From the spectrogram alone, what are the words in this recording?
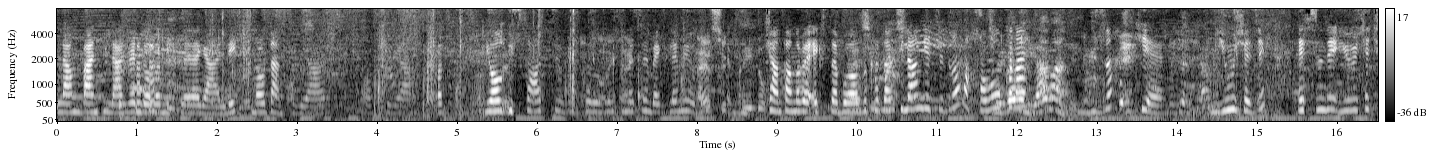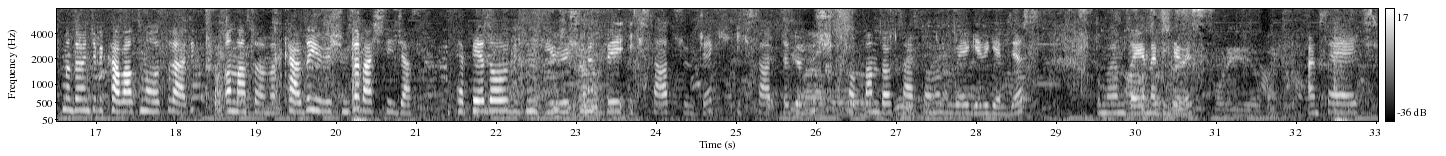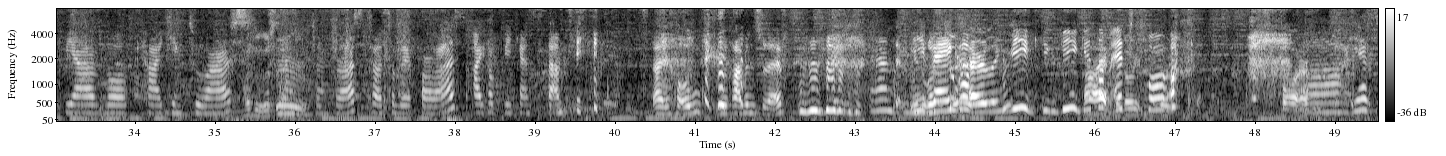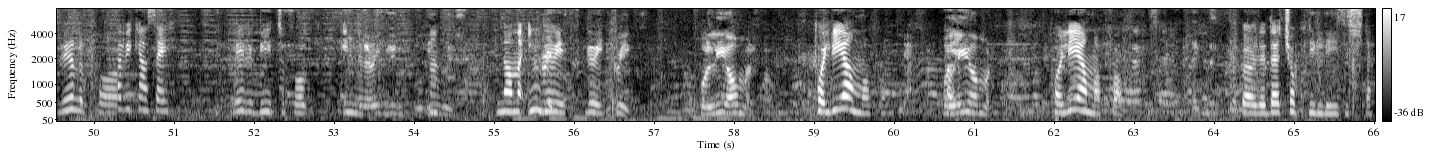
Selam ben Hilal ve Dolomitlere geldik. More than two hours. Yol 3 saat sürdü. Bu kadar uzun sürmesini beklemiyordum. Çantamda böyle ekstra boğazlı kazak falan getirdim ama hava o kadar güzel ki. Yumuşacık. E şimdi yürüyüşe çıkmadan önce bir kahvaltı molası verdik. Ondan sonra karda yürüyüşümüze başlayacağız. Tepeye doğru bizim yürüyüşümüz bir 2 saat sürecek. 2 saatte dönüş. Toplam 4 saat sonra buraya geri geleceğiz. Umarım dayanabiliriz. I'm saying we are walk hiking two hours. Mm. For us, totally for us. I hope we can stand it. I hope we haven't slept. And It we was wake too up. early. We we get I up at go four. For Ah, yes, really four. We can say very beautiful English. very beautiful English. No, no, English, Greek. Greek. Polyomorpho. Polyomorpho. Polyamorph. Exactly. Böyle de çok dilliyiz işte.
